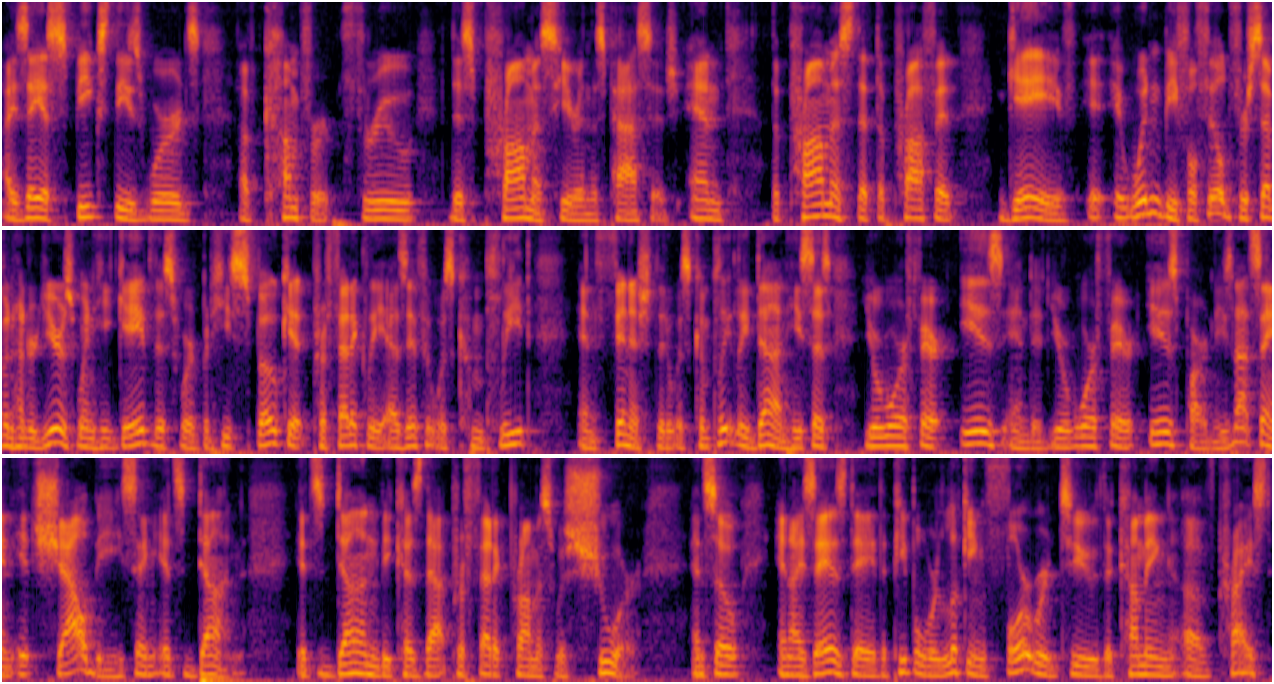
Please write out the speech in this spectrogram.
Isaiah speaks these words of comfort through this promise here in this passage. And the promise that the prophet gave, it, it, wouldn't be fulfilled for 700 years when he gave this word, but he spoke it prophetically as if it was complete and finished, that it was completely done. He says, Your warfare is ended, your warfare is pardoned. He's not saying it shall be, he's saying it's done. It's done because that prophetic promise was sure. And so in Isaiah's day, the people were looking forward to the coming of Christ,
